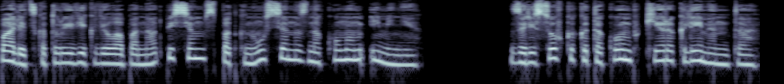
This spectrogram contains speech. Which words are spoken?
Палец, который Вик вела по надписям, споткнулся на знакомом имени. Зарисовка катакомб Кера Клемента.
